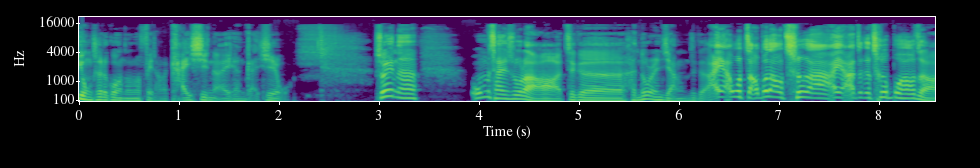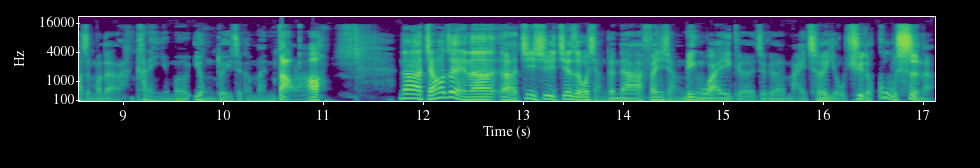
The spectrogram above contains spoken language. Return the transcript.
用车的过程中非常的开心啊，也很感谢我。所以呢。我们才说了啊，这个很多人讲这个，哎呀，我找不到车啊，哎呀，这个车不好找啊什么的，看你有没有用对这个门道了啊。那讲到这里呢，呃，继续接着，我想跟大家分享另外一个这个买车有趣的故事呢。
